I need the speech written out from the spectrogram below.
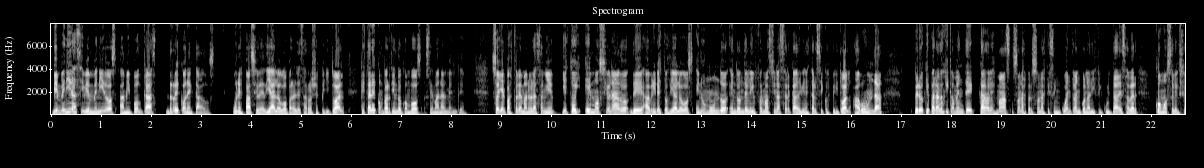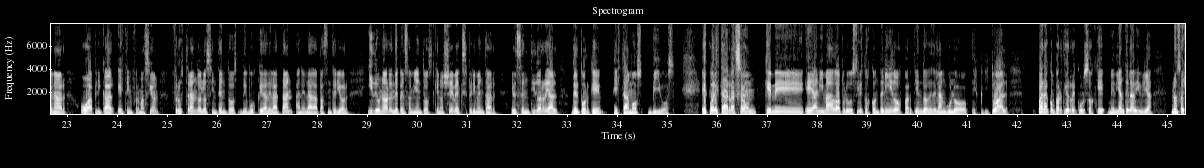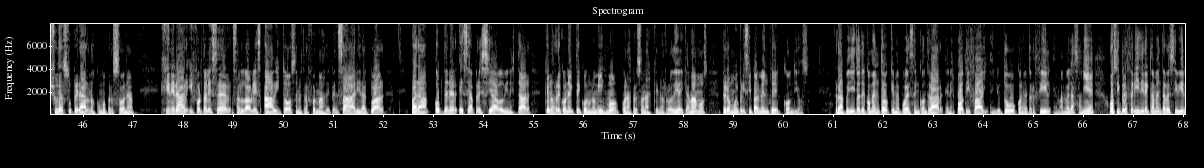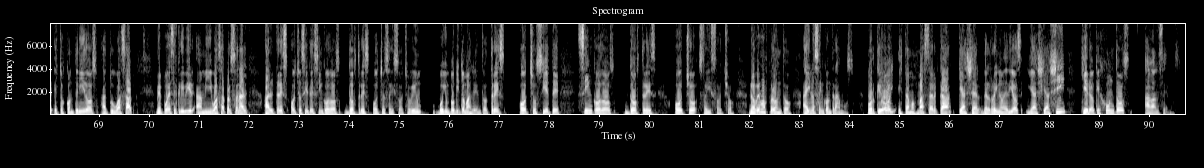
Bienvenidas y bienvenidos a mi podcast Reconectados, un espacio de diálogo para el desarrollo espiritual que estaré compartiendo con vos semanalmente. Soy el pastor Emanuel Azañé y estoy emocionado de abrir estos diálogos en un mundo en donde la información acerca del bienestar psicoespiritual abunda, pero que paradójicamente cada vez más son las personas que se encuentran con la dificultad de saber cómo seleccionar o aplicar esta información, frustrando los intentos de búsqueda de la tan anhelada paz interior y de un orden de pensamientos que nos lleve a experimentar el sentido real del por qué estamos vivos. Es por esta razón que me he animado a producir estos contenidos partiendo desde el ángulo espiritual, para compartir recursos que, mediante la Biblia, nos ayude a superarnos como persona, generar y fortalecer saludables hábitos en nuestras formas de pensar y de actuar, para obtener ese apreciado bienestar que nos reconecte con uno mismo, con las personas que nos rodea y que amamos, pero muy principalmente con Dios. Rapidito te comento que me puedes encontrar en Spotify, en YouTube, con el perfil Emanuel Azañé, o si preferís directamente recibir estos contenidos a tu WhatsApp, me puedes escribir a mi WhatsApp personal al 387-52-23868. Voy un, poquito más lento, 387-52-23868. Nos vemos pronto, ahí nos encontramos porque hoy estamos más cerca que ayer del reino de Dios y hacia allí quiero que juntos avancemos.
